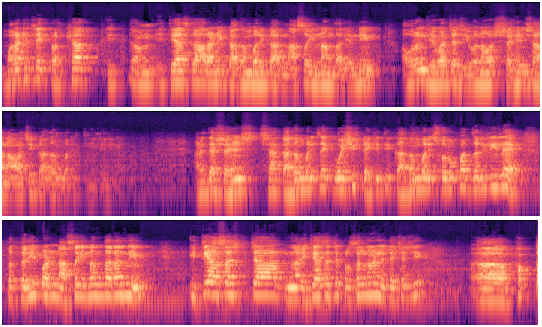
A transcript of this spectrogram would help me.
मराठीतले एक प्रख्यात इत इतिहासकार आणि कादंबरीकार नास इनामदार यांनी औरंगजेबाच्या जीवनावर शहेनशाह नावाची कादंबरी लिहिलेली आहे. आणि त्या शहेनशाह कादंबरीचं एक वैशिष्ट्य आहे की ती कादंबरी स्वरूपात जरी लिहिलं आहे तर तरी पण असं इनामदारांनी इतिहासाच्या इतिहासाचे प्रसंग घडले. त्याच्याशी फक्त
